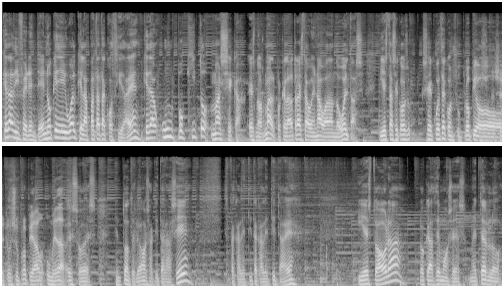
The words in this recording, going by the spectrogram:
queda diferente, ¿eh? no queda igual que la patata cocida, ¿eh? queda un poquito más seca. Es normal, porque la otra ha estado en agua dando vueltas. Y esta se, co- se cuece con su propio... Es con su propia humedad. Eso es. Entonces le vamos a quitar así. Está calentita, calentita, ¿eh? Y esto ahora lo que hacemos es meterlo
